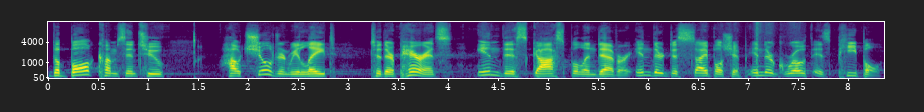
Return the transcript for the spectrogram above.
The bulk comes into how children relate to their parents in this gospel endeavor, in their discipleship, in their growth as people.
